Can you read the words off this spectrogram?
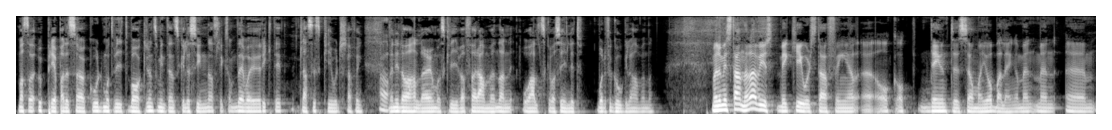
massa upprepade sökord mot vit bakgrund som inte ens skulle synas. Liksom. Det var ju riktigt klassisk keyword stuffing. Ja. Men idag handlar det om att skriva för användaren och allt ska vara synligt både för Google och användaren. Men om vi stannar där vid just med keyword stuffing eh, och, och det är ju inte så man jobbar längre. Men, men ehm,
